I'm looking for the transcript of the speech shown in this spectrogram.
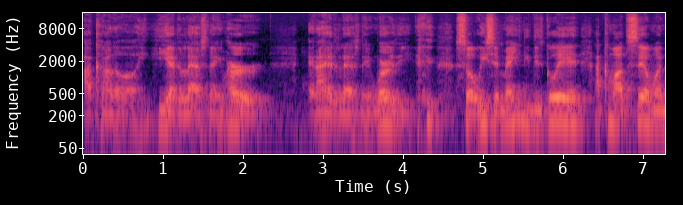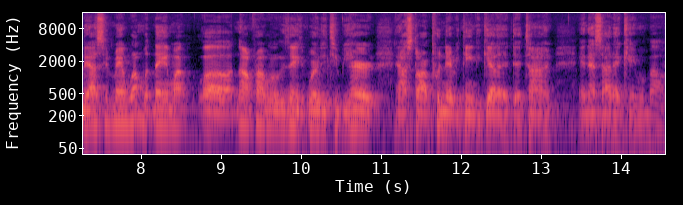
I kind of, he had the last name Heard, and I had the last name Worthy. so he said, man, you need to just go ahead. I come out the cell one day. I said, man, well, I'm to name my uh, nonprofit organization Worthy to be Heard. And I started putting everything together at that time. And that's how that came about.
